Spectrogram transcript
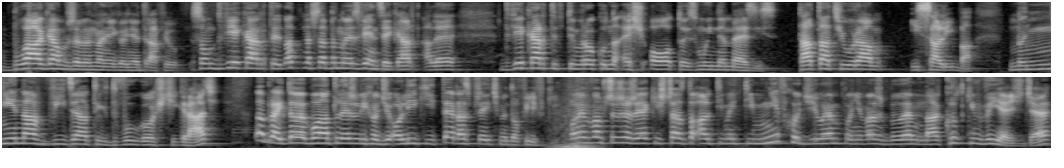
Błagam, żebym na niego nie trafił. Są dwie karty, na, znaczy na pewno jest więcej kart, ale dwie karty w tym roku na SO to jest mój Nemesis. Tata Turam i Saliba. No nienawidzę na tych dwóch gości grać. Dobra, i to by było na tyle, jeżeli chodzi o liki. Teraz przejdźmy do fifki. Powiem wam szczerze, że jakiś czas do Ultimate Team nie wchodziłem, ponieważ byłem na krótkim wyjeździe.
